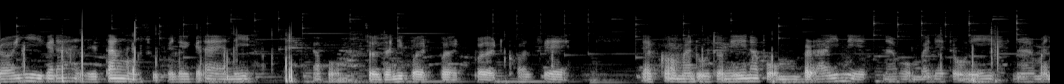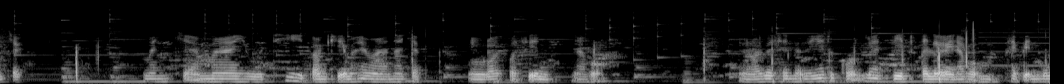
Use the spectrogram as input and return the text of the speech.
ร้อยยี่ก็ได้ หรือตั้งสุดไปเลยก็ได้อันนี้ครับผม ส่วนตัวนี้เปิดเปิดเปิดคอเซแล้วก็มาดูตัวนี้นะผม brightness นะผม brightness ตรงนี้นะมันจะมันจะมาอยู่ที่ตอนเกมให้มาน่าจะหนึ่งร้อยเปอร์เซ็นต์นะผมหนึ่งร้อยเปอร์เซ็นต์แบบนี้ทุกคนเลื่อนปิดไปเลยนะผมให้เป็นมู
